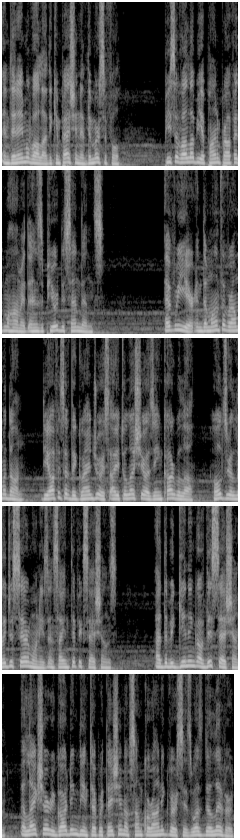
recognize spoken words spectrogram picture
In the name of Allah, the Compassionate, the Merciful. Peace of Allah be upon Prophet Muhammad and his pure descendants. Every year in the month of Ramadan, the office of the Grand Jurist Ayatollah Shirazi in Karbala holds religious ceremonies and scientific sessions. At the beginning of this session, a lecture regarding the interpretation of some Quranic verses was delivered.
